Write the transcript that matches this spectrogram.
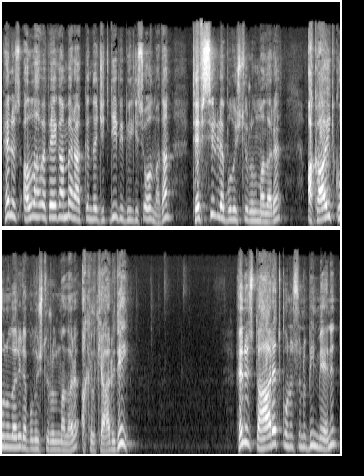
henüz Allah ve peygamber hakkında ciddi bir bilgisi olmadan tefsirle buluşturulmaları, akaid konularıyla buluşturulmaları akıl kârı değil. Henüz taharet konusunu bilmeyenin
